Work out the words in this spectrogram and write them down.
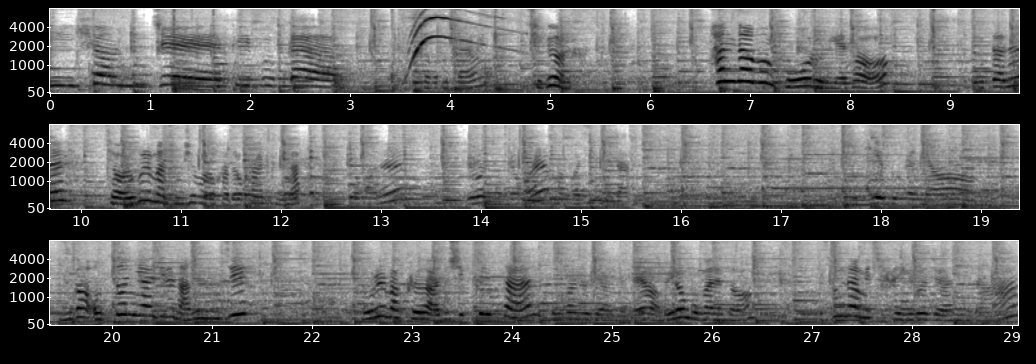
이 현재 피부과 들어가볼까요? 지금 환자분 보호를 위해서 일단은 제 얼굴만 중심으로 가도록 하겠습니다. 이거는 이런 전경을 받고 있습니다. 이 뒤에 보면요. 누가 어떤 이야기를 나누는지 모를 만큼 아주 시크릿한 공간으로 되어 있는데요. 이런 공간에서 상담이 잘 이루어져야 합니다. 자,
